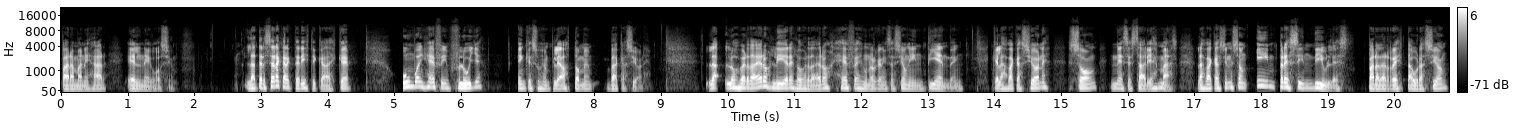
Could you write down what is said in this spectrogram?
para manejar el negocio. La tercera característica es que un buen jefe influye en que sus empleados tomen vacaciones los verdaderos líderes, los verdaderos jefes en una organización entienden que las vacaciones son necesarias. Es más, las vacaciones son imprescindibles para la restauración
